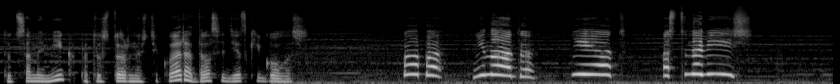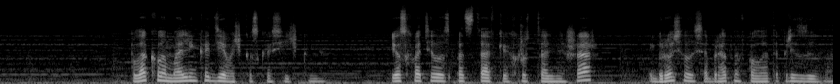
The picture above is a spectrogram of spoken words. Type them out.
В тот самый миг по ту сторону стекла раздался детский голос. «Папа, не надо! Нет! Остановись! Плакала маленькая девочка с косичками. Я схватила с подставки хрустальный шар и бросилась обратно в палату призыва.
